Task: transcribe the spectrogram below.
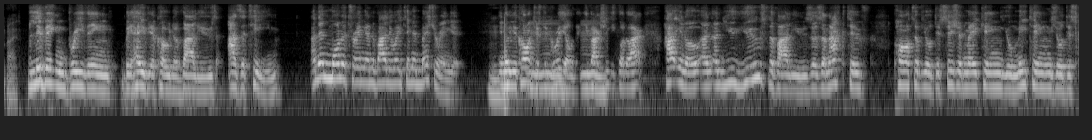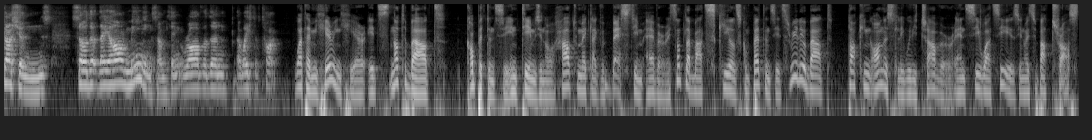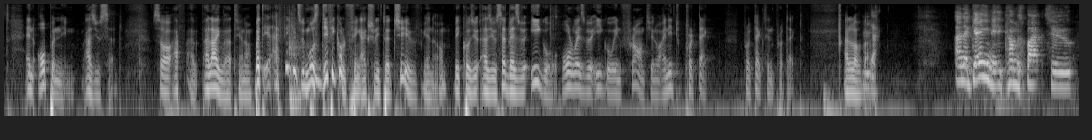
right. living, breathing behavior code of values as a team, and then monitoring and evaluating and measuring it. Mm-hmm. You know, you can't just agree on it. You've mm-hmm. actually got to act. How you know, and and you use the values as an active part of your decision making, your meetings, your discussions, so that they are meaning something rather than a waste of time. What I'm hearing here, it's not about competency in teams, you know, how to make like the best team ever. It's not about skills, competency. It's really about talking honestly with each other and see what is. You know, it's about trust and opening, as you said. So I, I, I, like that, you know. But I think it's the most mm. difficult thing actually to achieve, you know, because you, as you said, there's the ego, always the ego in front. You know, I need to protect, protect, and protect. I love that. Yeah. And again, it comes back to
